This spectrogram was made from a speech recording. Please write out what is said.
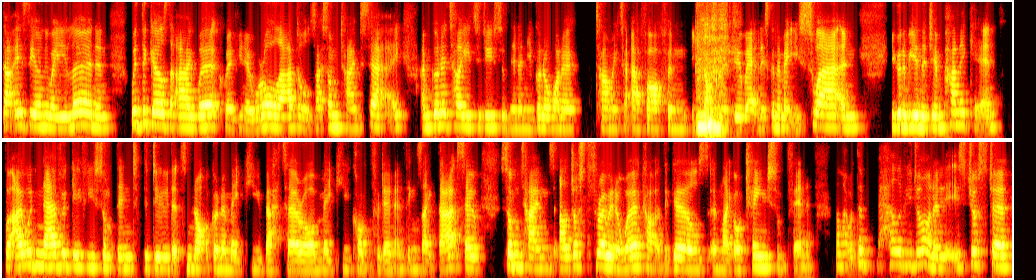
that is the only way you learn. And with the girls that I work with, you know, we're all adults. I sometimes say, "I'm going to tell you to do something, and you're going to want to tell me to F off and you're not going to do it and it's going to make you sweat and you're going to be in the gym panicking. But I would never give you something to do that's not going to make you better or make you confident and things like that. So sometimes I'll just throw in a workout at the girls and like, or change something. I'm like, what the hell have you done? And it's just to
